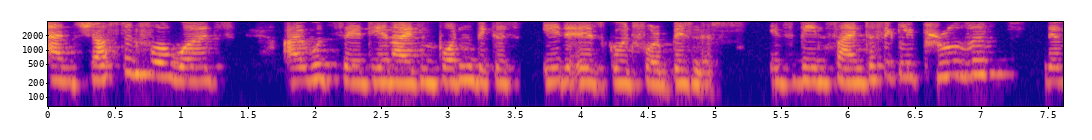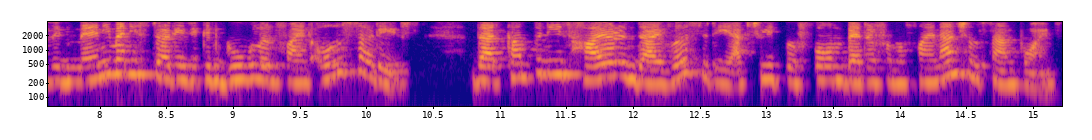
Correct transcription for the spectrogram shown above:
And just in four words, I would say D&I is important because it is good for business. It's been scientifically proven. There have been many, many studies. You can Google and find all the studies that companies higher in diversity actually perform better from a financial standpoint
